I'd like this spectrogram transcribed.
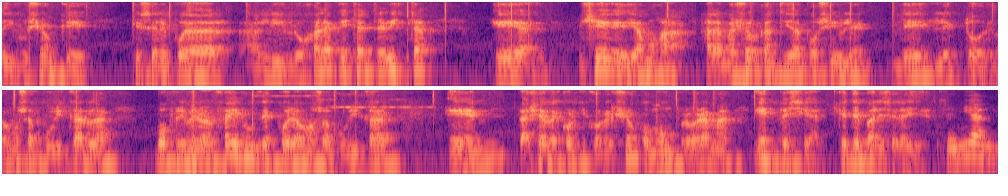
difusión que, que se le pueda dar al libro. Ojalá que esta entrevista que llegue, digamos, a, la mayor cantidad posible de lectores. Vamos a publicarla vos primero en Facebook, después la vamos a publicar en Taller de Corte y Corrección como un programa especial. ¿Qué te parece la idea? Genial,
